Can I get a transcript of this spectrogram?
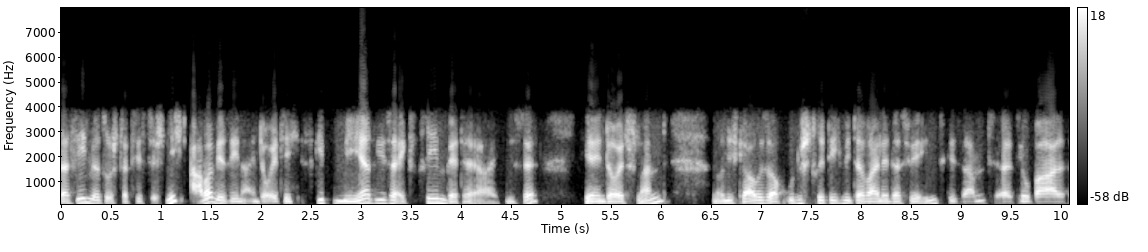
das sehen wir so statistisch nicht, aber wir sehen eindeutig, es gibt mehr dieser Extremwetterereignisse hier in Deutschland. Und ich glaube, es ist auch unstrittig mittlerweile, dass wir insgesamt äh, global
